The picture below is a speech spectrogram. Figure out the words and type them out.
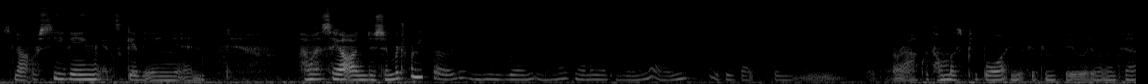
it's not receiving, it's giving. And I want to say on December 23rd, we went, me and my family went to Room in the Inn, which is like where you like, interact with homeless people and you give them food. And we went to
